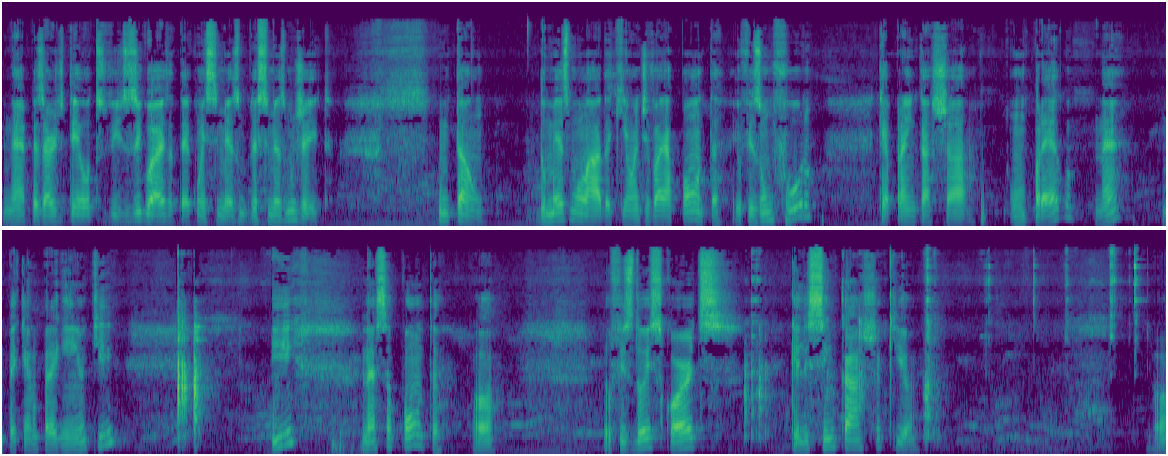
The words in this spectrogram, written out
né? Apesar de ter outros vídeos iguais, até com esse mesmo desse mesmo jeito. Então, do mesmo lado aqui onde vai a ponta, eu fiz um furo, que é para encaixar um prego, né? Um pequeno preguinho aqui. E nessa ponta, ó, eu fiz dois cortes que ele se encaixa aqui, ó. Ó.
